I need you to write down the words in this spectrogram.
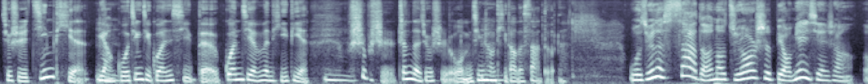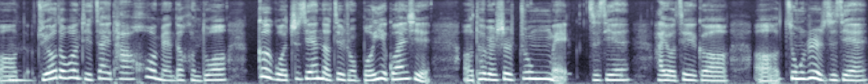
就是今天两国经济关系的关键问题点，是不是真的就是我们经常提到的萨德呢？我觉得萨德呢，主要是表面现象，呃，主要的问题在他后面的很多各国之间的这种博弈关系，呃，特别是中美之间，还有这个呃中日之间，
